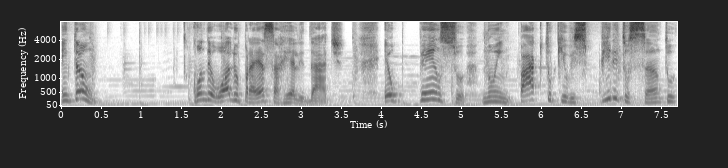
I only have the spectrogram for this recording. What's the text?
Então, quando eu olho para essa realidade, eu penso no impacto que o Espírito Santo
